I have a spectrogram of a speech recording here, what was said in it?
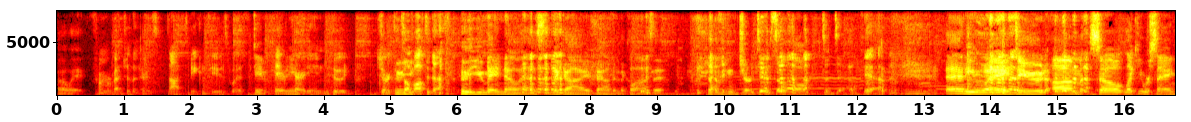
Oh wait, from Revenge of the Nerds, not to be confused with David David Carradine. Carradine, who jerked Who himself you- off to death. who you may know as the guy found in the closet, having jerked himself off to death. Yeah. Anyway, dude. Um, so, like you were saying,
